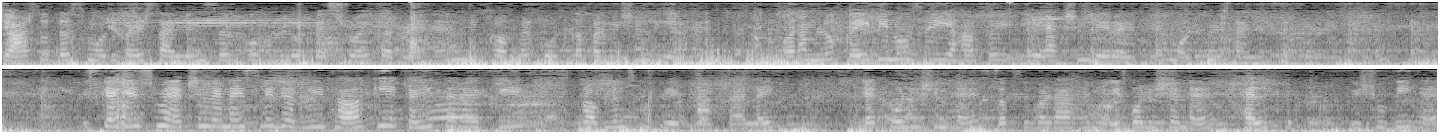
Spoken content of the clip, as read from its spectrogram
410 मॉडिफाइड साइलेंसर को हम लोग डिस्ट्रॉय कर रहे हैं। हमने प्रॉपर कोर्ट का परमिशन लिया है। और हम लोग कई दिनों से यहाँ पे ये एक्शन ले रहे थे मॉडिफाइड साइलेंसर के अगेंस्ट में। इसके अगेंस्ट में एक्शन लेना इसलिए ज़रूरी था कि ये कई तरह के प्रॉब्लम्स को क्रिएट करता है। लाइक एयर पोल्यूशन है, सबसे बड़ा है नॉइज़ पोल्यूशन है हेल्थ इशू भी है।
